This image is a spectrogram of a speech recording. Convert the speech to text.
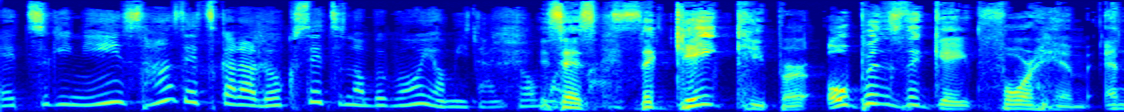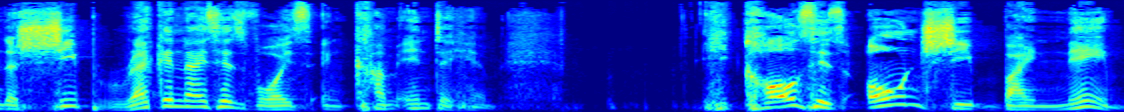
えー次に3節から6節の部分を読みたいと思 it いま says, す The gatekeeper opens the gate for him, and the sheep recognize his voice and come into him. He calls his own sheep by name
